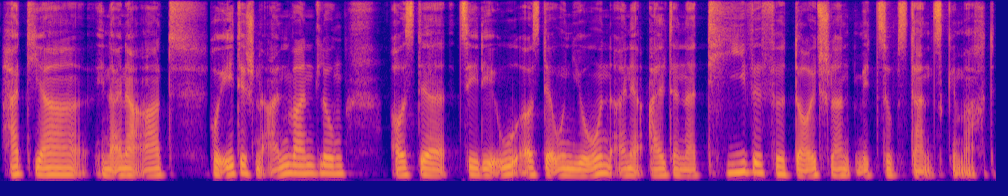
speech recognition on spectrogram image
hat ja in einer Art poetischen Anwandlung aus der CDU, aus der Union eine Alternative für Deutschland mit Substanz gemacht.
